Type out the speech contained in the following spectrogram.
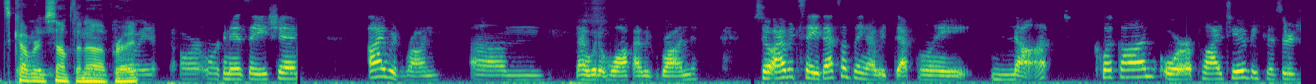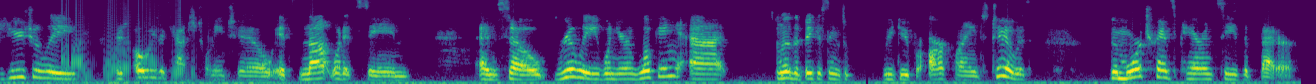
it's covering something up, right? Our organization. I would run. Um, I wouldn't walk, I would run. So I would say that's something I would definitely not click on or apply to because there's usually there's always a catch 22 it's not what it seems. And so really when you're looking at one of the biggest things we do for our clients too is the more transparency the better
